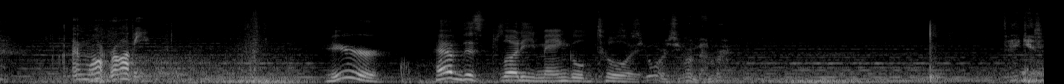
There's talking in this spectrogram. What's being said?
I want Robbie. Here, have this bloody mangled toy. It's yours, you remember? Take it.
